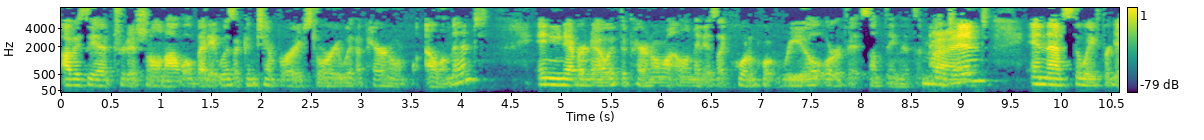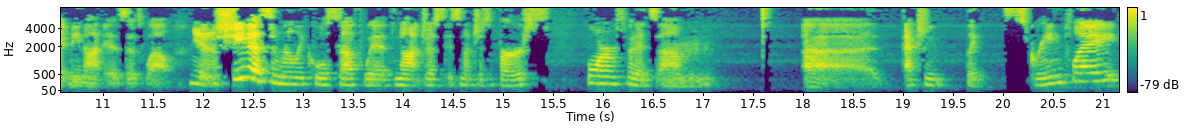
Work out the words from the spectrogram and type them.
obviously a traditional novel, but it was a contemporary story with a paranormal element. And you never know if the paranormal element is like quote unquote real or if it's something that's imagined. And that's the way Forget Me Not is as well. Yeah. She does some really cool stuff with not just it's not just verse forms, but it's um uh actually like screenplay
